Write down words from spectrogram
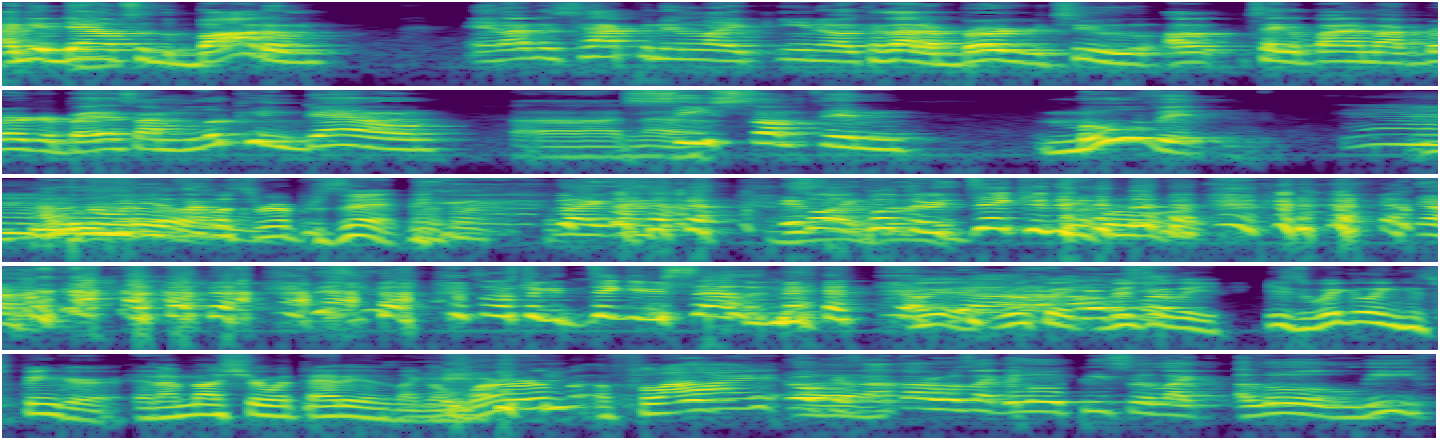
I get down to the bottom, and I just happen to like, you know, because I had a burger too. I'll take a bite of my burger, but as I'm looking down, Uh, no. see something moving. I don't know what Yeah. that's supposed to represent. Like, like it's Someone like put their dick in there. Someone took a dick in your salad, man. Okay, Yeah, real quick, I was visually, he's wiggling his finger, and I'm not sure what that is. Like a worm, a fly. No, because uh, I thought it was like a little piece of like a little leaf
